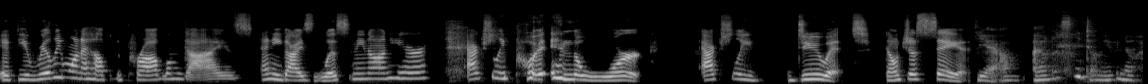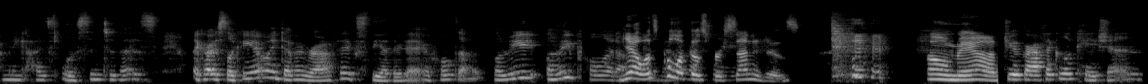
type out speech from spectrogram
If you really want to help the problem, guys, any guys listening on here, actually put in the work. Actually do it. Don't just say it. yeah i honestly don't even know how many guys listen to this like i was looking at my demographics the other day hold up let me let me pull it up Yeah, let's pull up those actually- percentages. Oh man. geographic location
